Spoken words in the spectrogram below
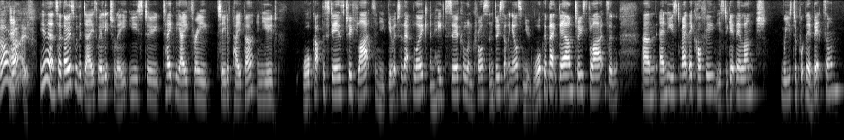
Oh and, right. Yeah, and so those were the days where literally you used to take the A3 sheet of paper and you'd walk up the stairs two flights and you'd give it to that bloke and he'd circle and cross and do something else and you'd walk it back down two flights and um, and used to make their coffee, used to get their lunch. We used to put their bets on.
